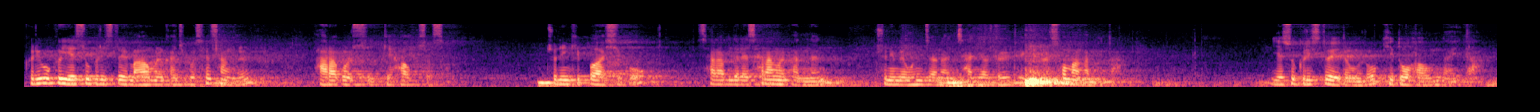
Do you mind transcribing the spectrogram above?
그리고 그 예수 그리스도의 마음을 가지고 세상을 바라볼 수 있게 하옵소서. 주님 기뻐하시고 사람들의 사랑을 받는 주님의 온전한 자녀들 되기를 소망합니다. 예수 그리스도의 이름으로 기도하옵나이다.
